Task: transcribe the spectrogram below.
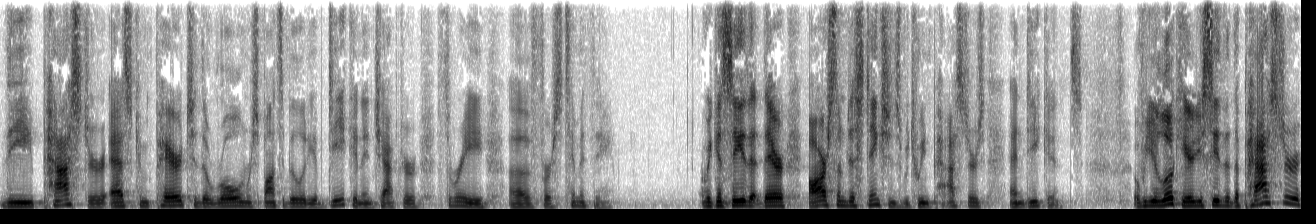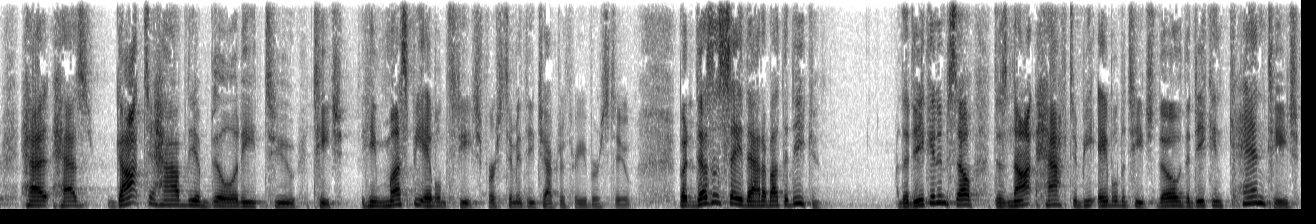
the pastor as compared to the role and responsibility of deacon in chapter 3 of 1 Timothy. We can see that there are some distinctions between pastors and deacons. If you look here, you see that the pastor ha- has got to have the ability to teach. He must be able to teach, 1 Timothy chapter 3, verse 2. But it doesn't say that about the deacon. The deacon himself does not have to be able to teach, though the deacon can teach.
